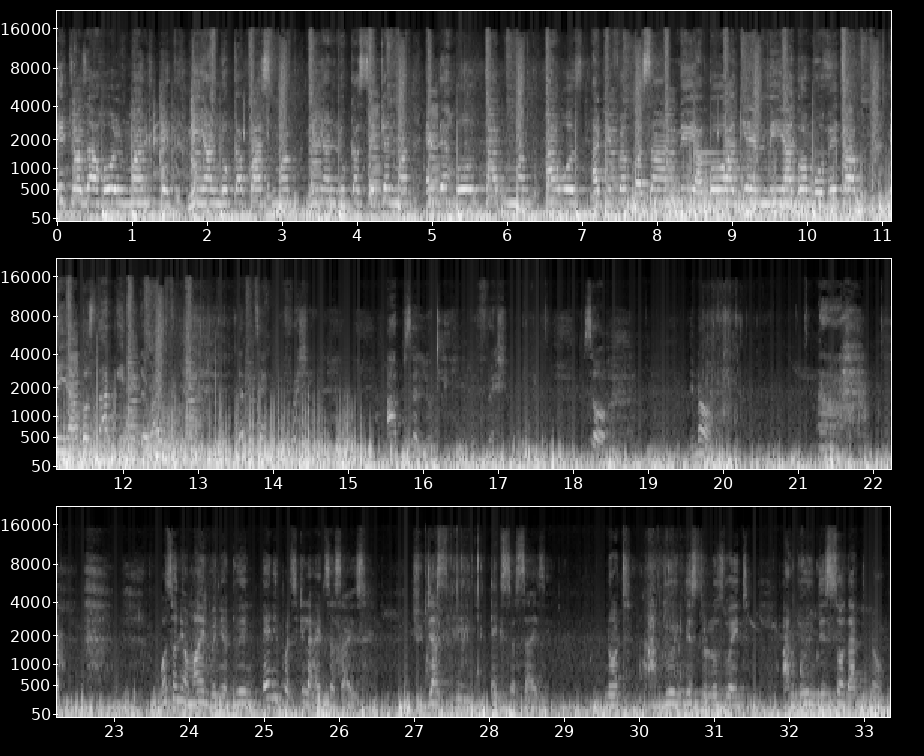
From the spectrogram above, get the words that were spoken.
It was a whole month then Me and Luca first month Me and Luca second month And the whole third month I was a different person Me I go again Me I go move it up Me I go start eating the right food Let me tell you, refreshing. Absolutely refreshing. So, you know, uh, what's on your mind when you're doing any particular exercise should just be exercising. Not, I'm doing this to lose weight, I'm doing this so that, no.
